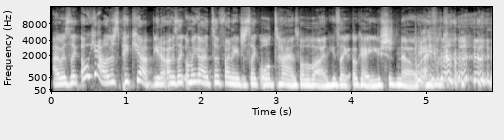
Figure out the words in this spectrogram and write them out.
I was like, oh yeah, I'll just pick you up. You know, I was like, oh my god, it's so funny, just like old times, blah blah blah. And he's like, okay, you should know. I have a girl.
